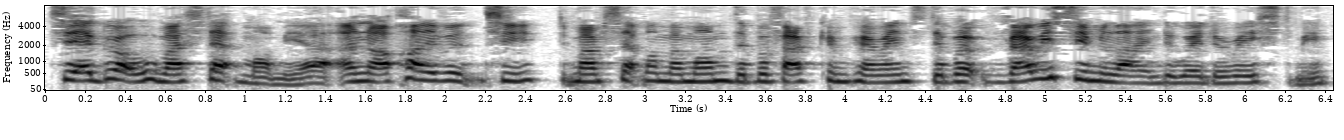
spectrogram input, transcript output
See, I grew up with my stepmom, yeah, and I can't even see my stepmom, my mom. They're both African parents. They're both very similar in the way they raised me.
